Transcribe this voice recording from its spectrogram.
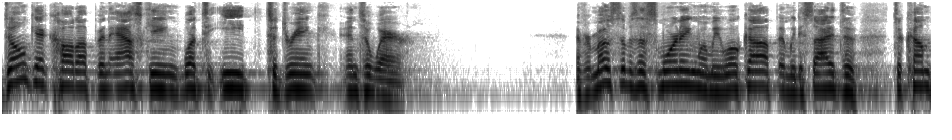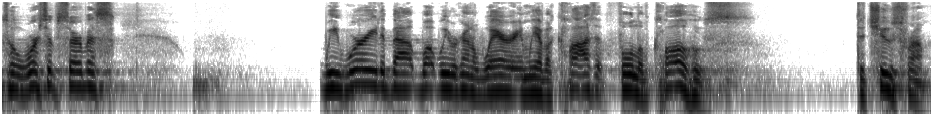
don't get caught up in asking what to eat, to drink, and to wear. And for most of us this morning, when we woke up and we decided to, to come to a worship service, we worried about what we were going to wear, and we have a closet full of clothes to choose from.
